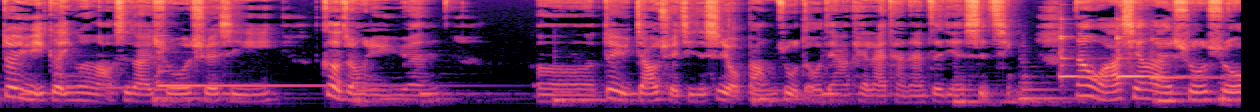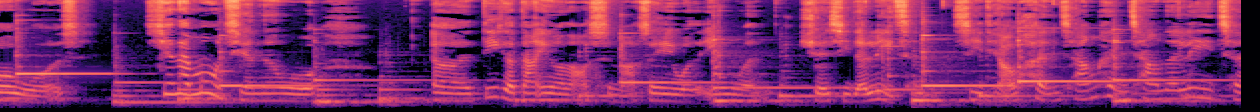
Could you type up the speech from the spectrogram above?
对于一个英文老师来说，学习各种语言。对于教学其实是有帮助的。我等下可以来谈谈这件事情。那我要先来说说，我现在目前呢，我呃第一个当英文老师嘛，所以我的英文学习的历程是一条很长很长的历程。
